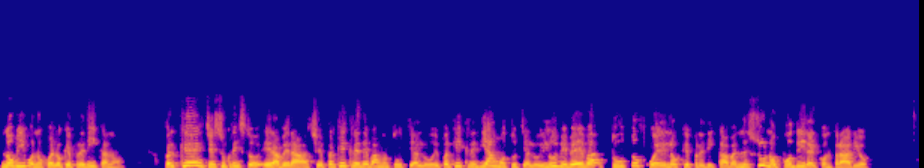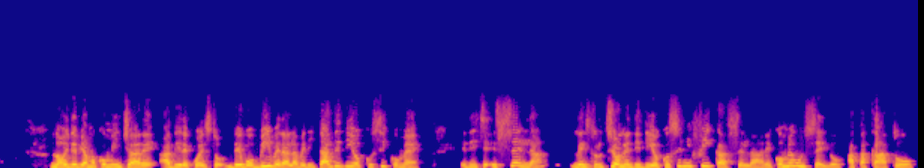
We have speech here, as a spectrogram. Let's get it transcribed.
non vivono quello che predicano. Perché Gesù Cristo era verace? Perché credevamo tutti a Lui? Perché crediamo tutti a Lui? Lui viveva tutto quello che predicava. Nessuno può dire il contrario. Noi dobbiamo cominciare a dire questo. Devo vivere la verità di Dio così com'è. E dice, e sella l'istruzione di Dio. Cosa significa sellare? Come un selo attaccato.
